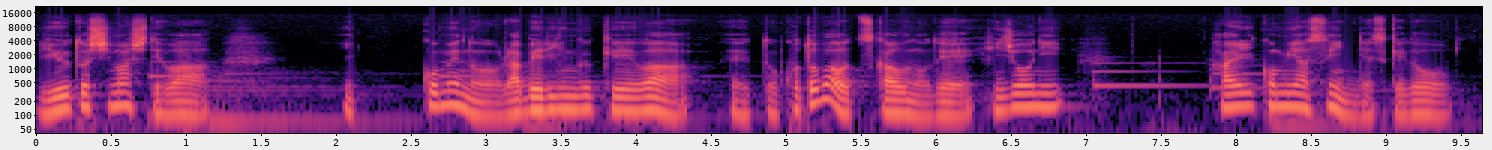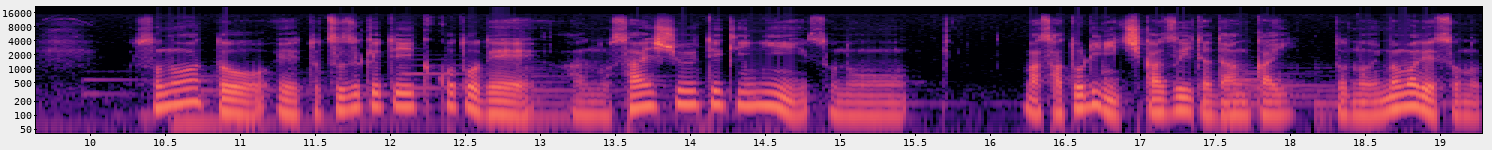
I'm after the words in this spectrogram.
理由としましては1個目のラベリング系は、えー、と言葉を使うので非常に入り込みやすいんですけどその後、えー、と続けていくことであの最終的にその、まあ、悟りに近づいた段階その今までその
